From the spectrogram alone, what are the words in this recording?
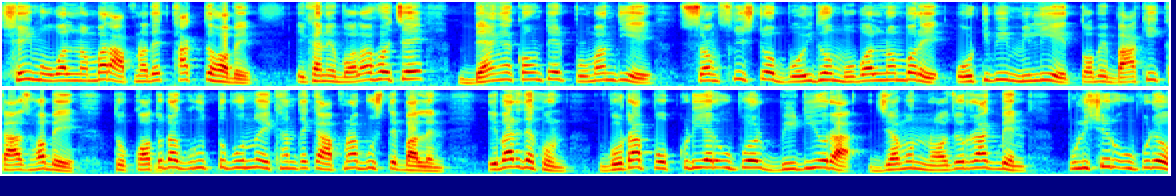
সেই মোবাইল নম্বর আপনাদের থাকতে হবে। এখানে বলা হয়েছে ব্যাঙ্ক অ্যাকাউন্টের প্রমাণ দিয়ে সংশ্লিষ্ট বৈধ মোবাইল নম্বরে ওটিপি মিলিয়ে তবে বাকি কাজ হবে। তো কতটা গুরুত্বপূর্ণ এখান থেকে আপনারা বুঝতে পারলেন। এবারে দেখুন, গোটা প্রক্রিয়ার উপর বিডিওরা যেমন নজর রাখবেন, পুলিশের উপরেও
